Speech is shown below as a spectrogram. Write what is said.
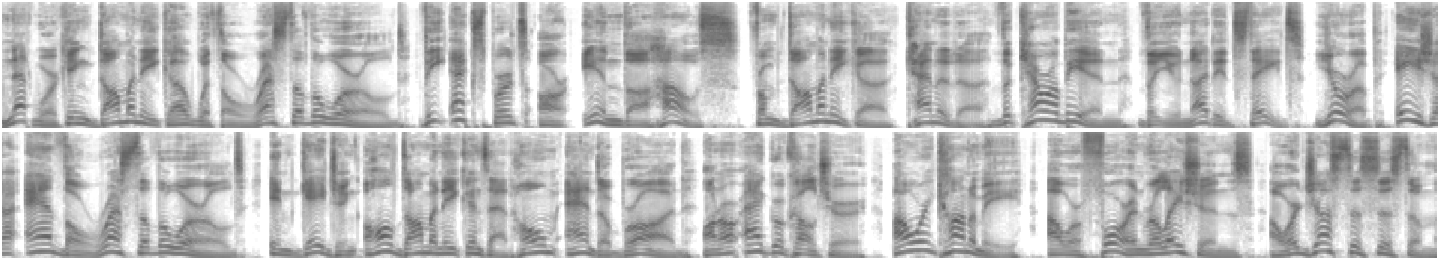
networking Dominica with the rest of the world. The experts are in the house. From Dominica, Canada, the Caribbean, the United States, Europe, Asia, and the rest of the world, engaging all Dominicans at home and abroad. On our agriculture, our economy, our foreign relations, our justice system,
